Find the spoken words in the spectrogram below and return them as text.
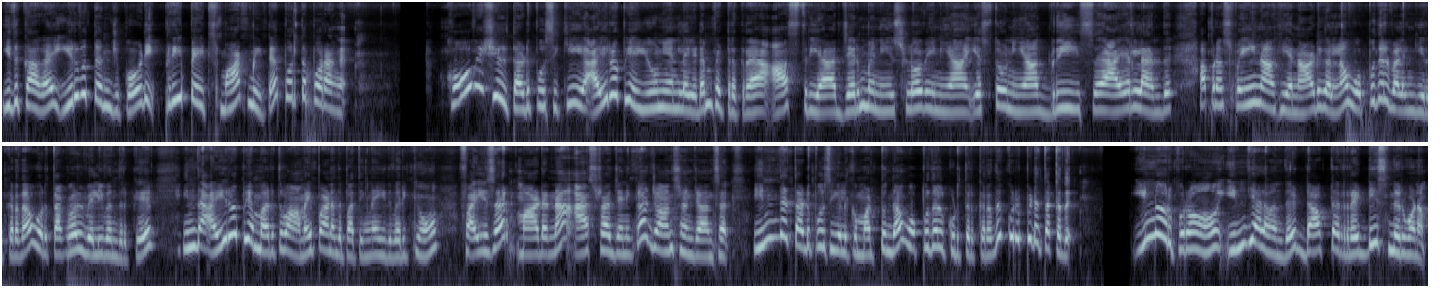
இதுக்காக இருபத்தஞ்சு கோடி ப்ரீபெய்ட் ஸ்மார்ட் மீட்டர் பொருத்த போகிறாங்க கோவிஷீல்டு தடுப்பூசிக்கு ஐரோப்பிய யூனியனில் இடம்பெற்றிருக்கிற Austria Germany Slovenia Estonia Greece Ireland அப்புறம் ஸ்பெயின் ஆகிய நாடுகள்லாம் ஒப்புதல் வழங்கி இருக்கிறதா ஒரு தகவல் வெளிவந்திருக்கு. இந்த ஐரோப்பிய மருத்துவ அமைப்பானது பார்த்திங்கன்னா இது வரைக்கும் ஃபைசர் மாடர்னா ஆஸ்ட்ராஜெனிகா ஜான்சன் ஜான்சன் இந்த தடுப்பூசிகளுக்கு மட்டும்தான் ஒப்புதல் கொடுத்துருக்கிறது குறிப்பிடத்தக்கது. இன்னொரு புறம் இந்தியாவில் வந்து டாக்டர் ரெட்டிஸ் நிறுவனம்.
